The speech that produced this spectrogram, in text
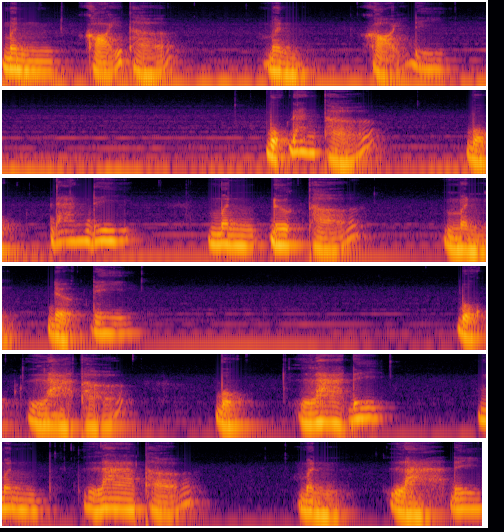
Mình khỏi thở mình khỏi đi. Buộc đang thở, buộc đang đi. Mình được thở, mình được đi. Buộc là thở, buộc là đi. Mình là thở, mình là đi.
